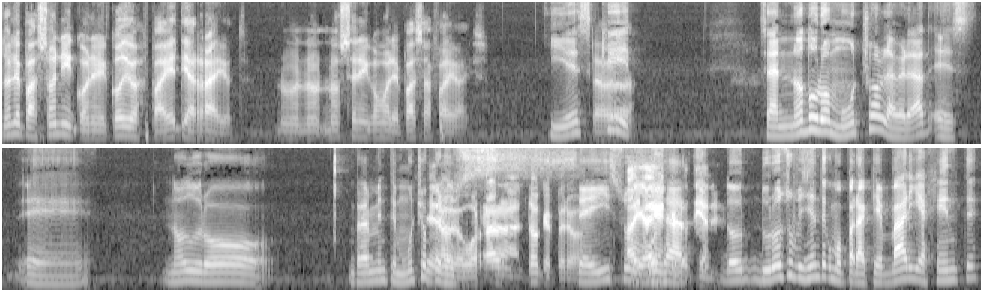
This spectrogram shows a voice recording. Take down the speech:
No le pasó ni con el código espagueti a Riot. No, no, no sé ni cómo le pasa a Fall Guys. Y es que... O sea, no duró mucho, la verdad. Es... Eh, no duró realmente mucho, pero... lo borraron al toque, pero... Se hizo... Duró suficiente como para que varia gente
